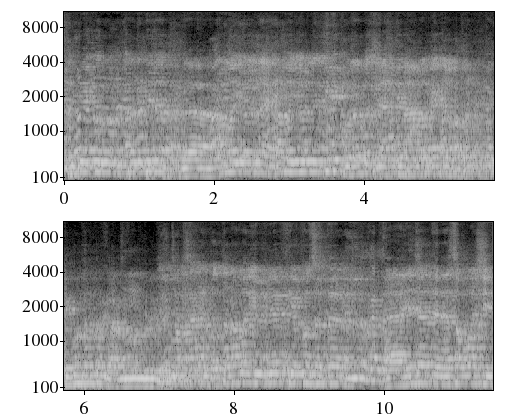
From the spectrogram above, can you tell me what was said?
तर ते करून कारण त्याच्यात अं, रमा योजना आहे रमा योजनेत किती घोडं बसले असतील आम्हाला काय कळतं एकोणसत्तर घरांना मंजुरी दिली तुम्हाला सांगाल फक्त रमा योजनेत एकोणसत्तर अं, याच्यात अं, सव्वाशे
